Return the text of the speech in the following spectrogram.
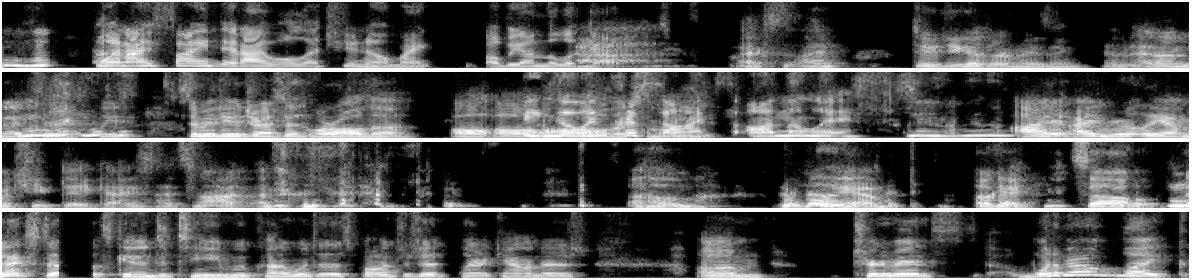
Mhm. When I find it, I will let you know, Mike. I'll be on the lookout. Excellent. I, dude, you guys are amazing. And and I'm dead serious. Please send me the addresses where all the all all Bingo all, and all the tamales- croissants on the list. I I really am a cheap date, guys. It's not. um, I really am. Okay, so next up, let's get into team. We've kind of went to the sponsorship, player calendars, um, tournaments. What about like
